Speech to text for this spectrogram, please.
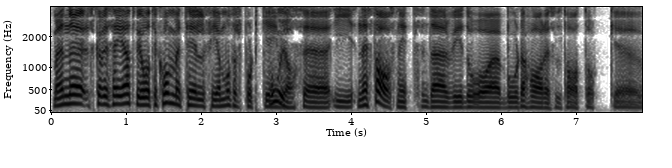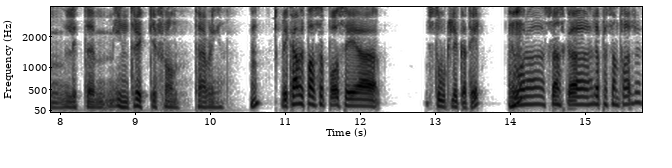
Men eh, ska vi säga att vi återkommer till FIA Motorsport Games Oh eh, i nästa avsnitt där vi då borde ha resultat och eh, lite intryck från tävlingen. Vi kan väl passa på att säga stort lycka till till Mm. våra svenska representanter.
